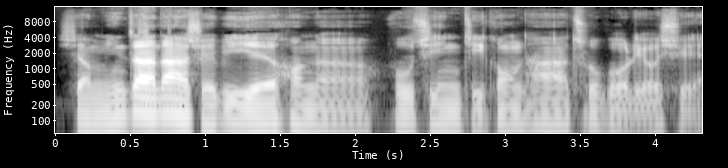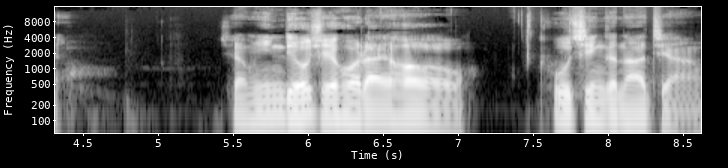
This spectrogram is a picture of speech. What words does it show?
小明在大学毕业后呢，父亲提供他出国留学。小明留学回来后，父亲跟他讲：“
